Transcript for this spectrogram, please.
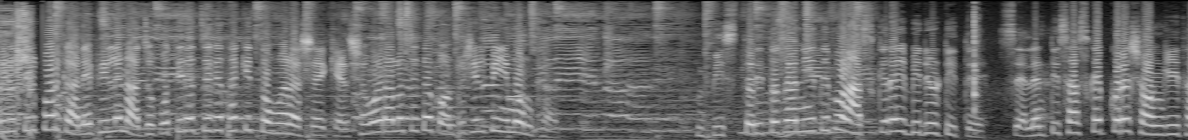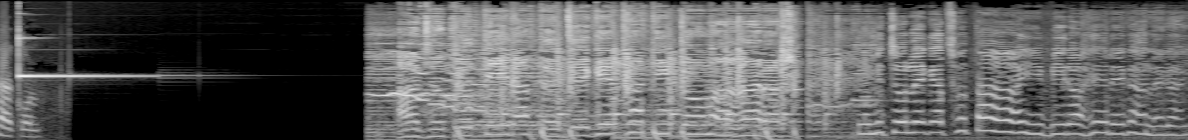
বিরতির পর গানে ফিরলেন আজও প্রতিরাত জেগে থাকি তোমার আশায় খেল। সময়ের আলোচিত কণ্ঠশিল্পী ইমন খান। বিস্তারিত জানিয়ে দেব আজকের এই ভিডিওটিতে। চ্যানেলটি সাবস্ক্রাইব করে সঙ্গেই থাকুন। আজ প্রতি রাত জেগে থাকি তোমার আশা তুমি চলে গেছো তাই বিরহের গান গাই।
